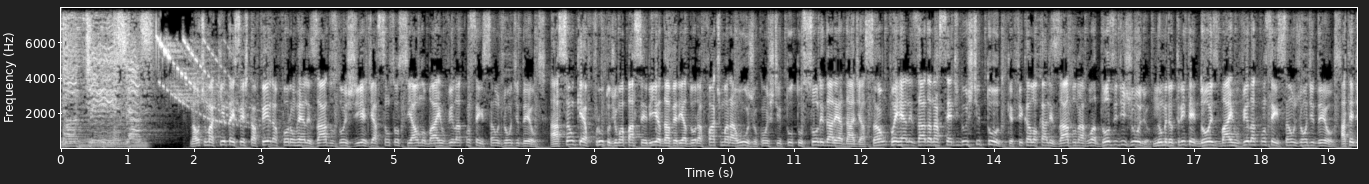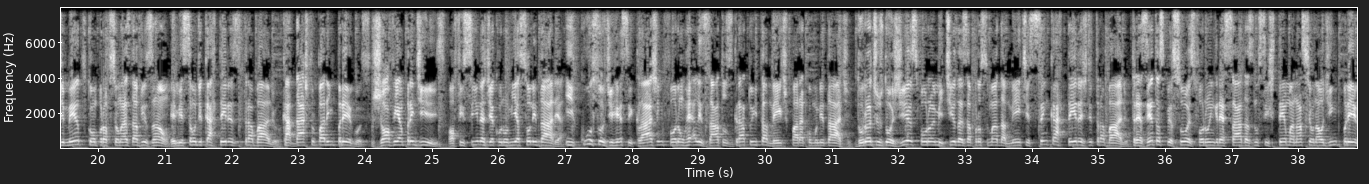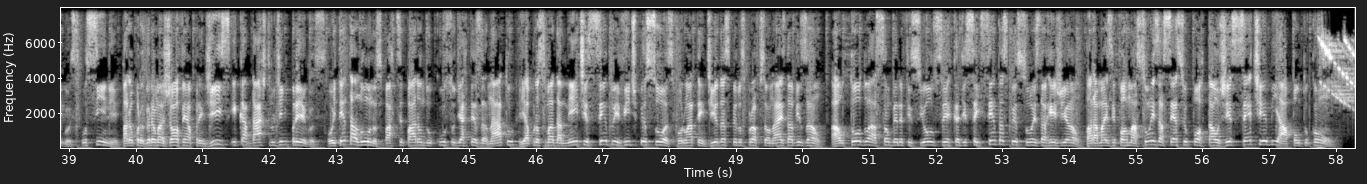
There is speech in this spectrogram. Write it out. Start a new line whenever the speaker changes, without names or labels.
Notícias.
Na última quinta e sexta-feira foram realizados dois dias de ação social no bairro Vila Conceição João de Deus. A ação, que é fruto de uma parceria da vereadora Fátima Araújo com o Instituto Solidariedade e Ação, foi realizada na sede do Instituto, que fica localizado na rua 12 de julho, número 32, bairro Vila Conceição João de Deus. Atendimentos com profissionais da visão, emissão de carteiras de trabalho, cadastro para empregos, jovem aprendiz, oficinas de economia solidária e cursos de reciclagem foram realizados gratuitamente para a comunidade. Durante os dois dias foram emitidas aproximadamente 100 carteiras de trabalho. 300 pessoas foram ingressadas no Sistema Nacional de Empregos, o Cine, para o programa Jovem Aprendiz e Cadastro de Empregos. 80 alunos participaram do curso de artesanato e aproximadamente 120 pessoas foram atendidas pelos profissionais da visão. Ao todo, a ação beneficiou cerca de 600 pessoas da região. Para mais informações, acesse o portal g7ma.com.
